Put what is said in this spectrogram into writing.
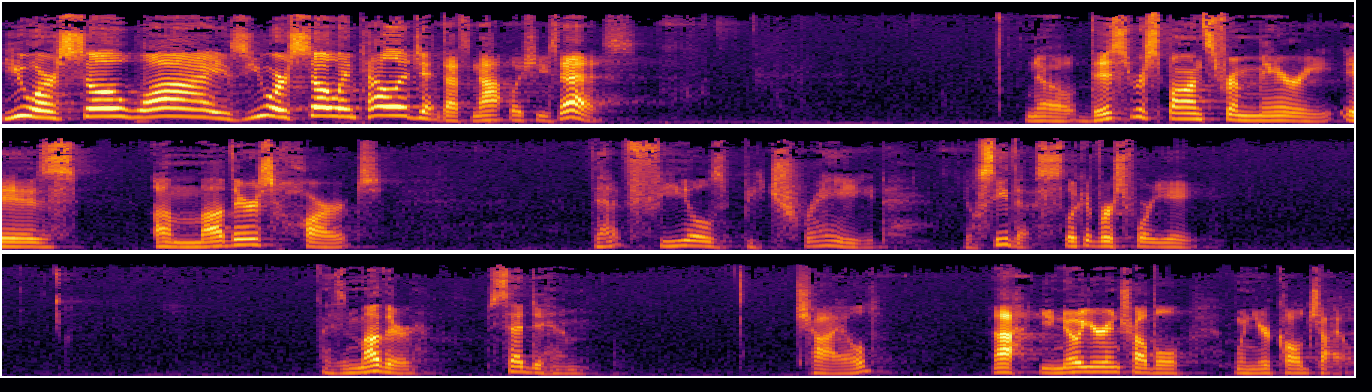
You are so wise. You are so intelligent. That's not what she says. No, this response from Mary is a mother's heart that feels betrayed. You'll see this. Look at verse 48. His mother said to him, Child, ah, you know you're in trouble when you're called child.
